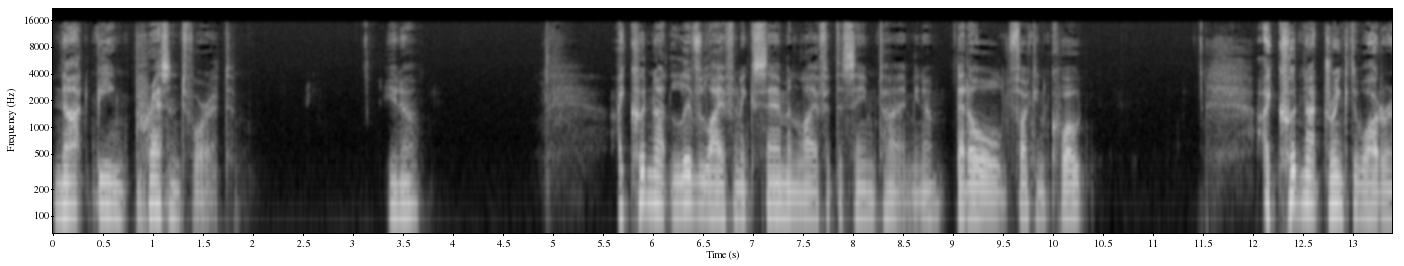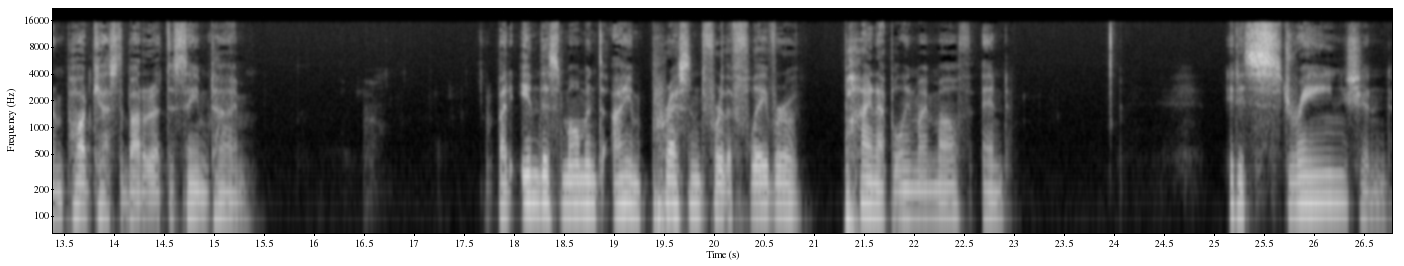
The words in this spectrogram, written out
not being present for it. You know? I could not live life and examine life at the same time, you know? That old fucking quote. I could not drink the water and podcast about it at the same time. But in this moment, I am present for the flavor of pineapple in my mouth, and it is strange and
